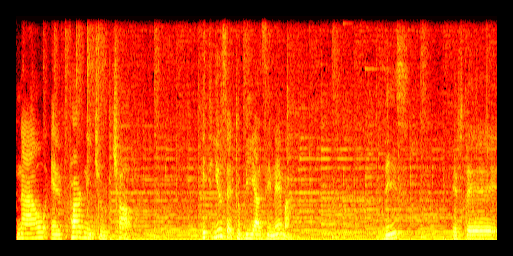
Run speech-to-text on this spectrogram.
now a furniture shop. It used to be a cinema. This, este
